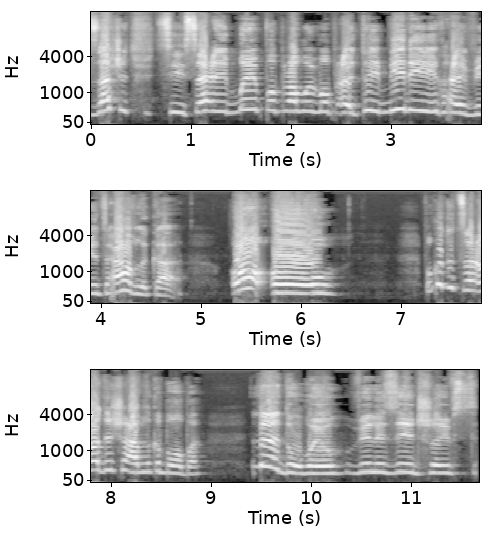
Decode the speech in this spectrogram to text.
Значить, в цій серії ми попробуємо пройти міні-ігри від равлика. О-оу! Походу це родич равлика Боба. Не думаю, він із іншої вс...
